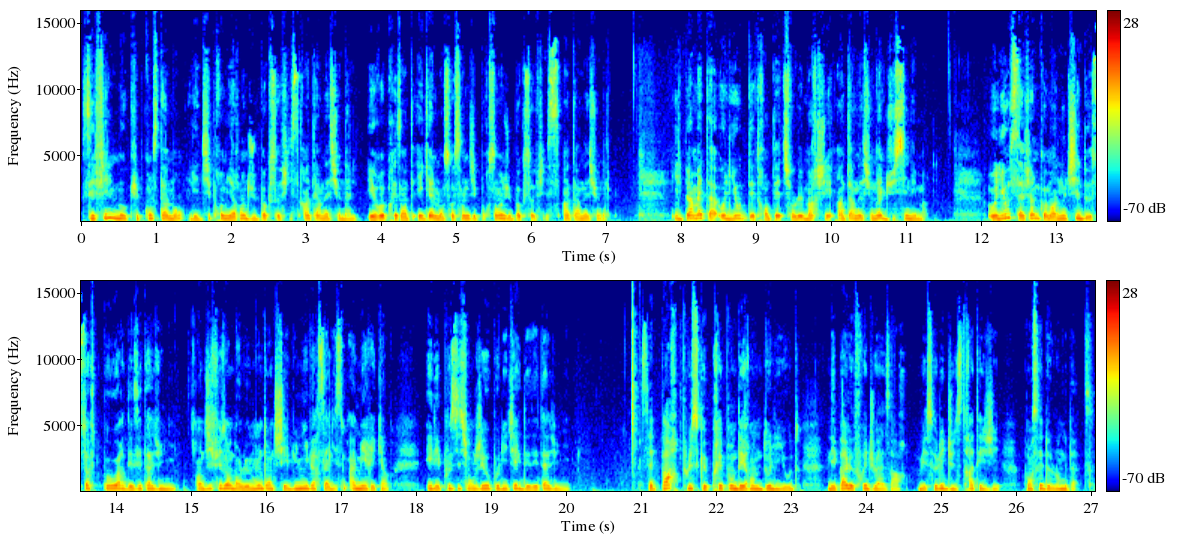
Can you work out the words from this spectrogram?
Ces films occupent constamment les 10 premiers rangs du box-office international et représentent également 70% du box-office international. Ils permettent à Hollywood d'être en tête sur le marché international du cinéma. Hollywood s'affirme comme un outil de soft power des États-Unis, en diffusant dans le monde entier l'universalisme américain et les positions géopolitiques des États-Unis. Cette part, plus que prépondérante d'Hollywood, n'est pas le fruit du hasard, mais celui d'une stratégie pensée de longue date.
